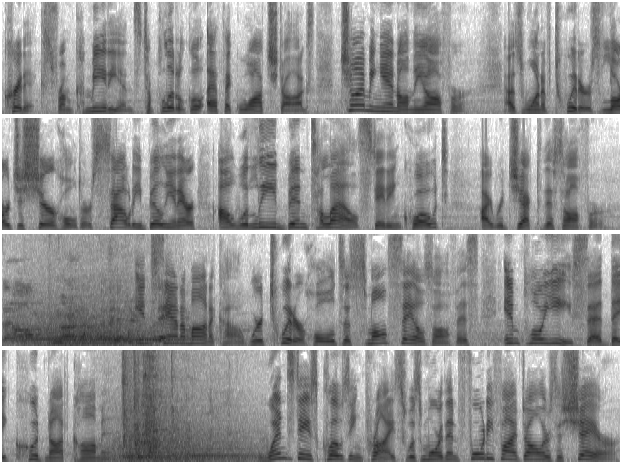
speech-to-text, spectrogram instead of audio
Critics, from comedians to political ethic watchdogs, chiming in on the offer. As one of Twitter's largest shareholders, Saudi billionaire Al Walid bin Talal stating, quote, I reject this offer. In Santa Monica, where Twitter holds a small sales office, employees said they could not comment. Wednesday's closing price was more than $45 a share.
